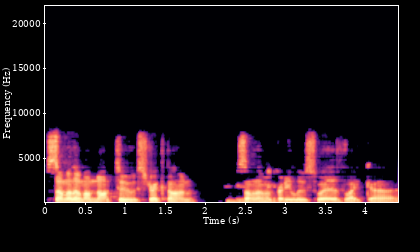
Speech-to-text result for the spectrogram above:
some of them I'm not too strict on. Mm-hmm. Some of them I'm pretty loose with. Like uh,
